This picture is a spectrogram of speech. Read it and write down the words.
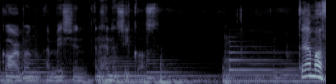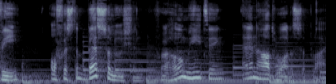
carbon emission and energy cost. Therma-V offers the best solution for home heating and hot water supply.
